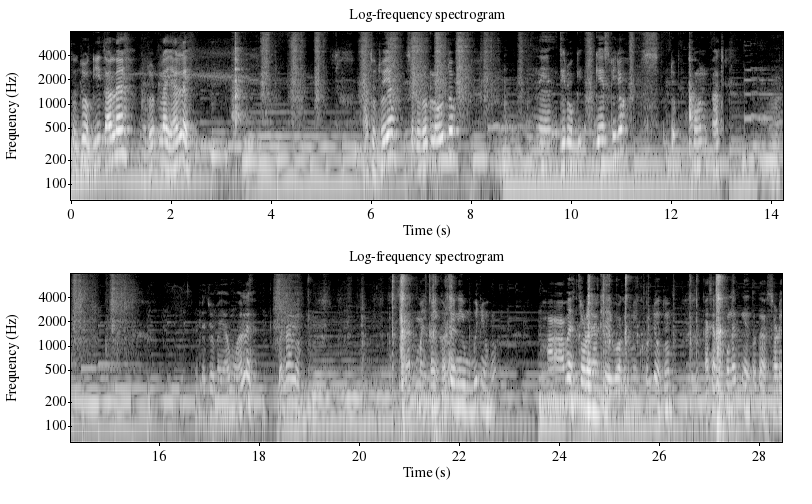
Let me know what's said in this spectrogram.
તો જો ગીત હાલે. રોટલા હાલે. હાથું જોયા સગો રોટલો ઉતો ને ધીરો ગેસ કર્યો. જો ફોન હાથ એટલે જો ભાઈ આવું હાલે, બનાવ્યું. રાતમાં કંઈ ઘટે નહીં એવું બન્યું હું. હા હવે તોડે રાખી એવું આગળ મેં ખોલ્યો તો. કાસા બાપુ નથી ને તો તો સડે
